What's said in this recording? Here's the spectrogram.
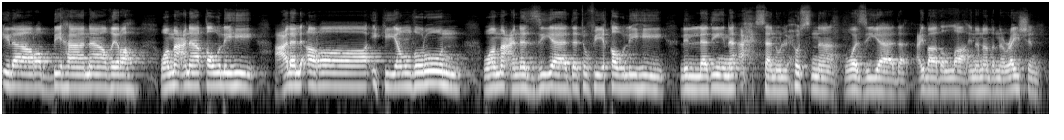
إلى ربها ناظرة ومعنى قوله على الأرائك ينظرون ومعنى الزيادة في قوله للذين أحسنوا الحسنى وزيادة عباد الله in another narration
